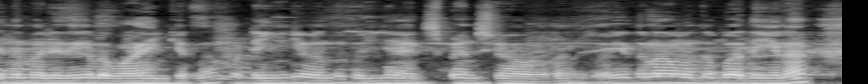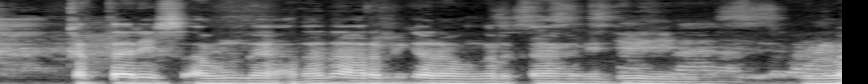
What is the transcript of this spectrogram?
இந்த மாதிரி இதுகளை வாங்கிக்கலாம். பட் இங்கே வந்து கொஞ்சம் எக்ஸ்பென்சிவ் ஆகும் ஸோ இதெல்லாம் வந்து பார்த்திங்கன்னா கத்தாரிஸ் அவங்க அதாவது அரபிக்கார் அவங்களுக்காக வேண்டி உள்ள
